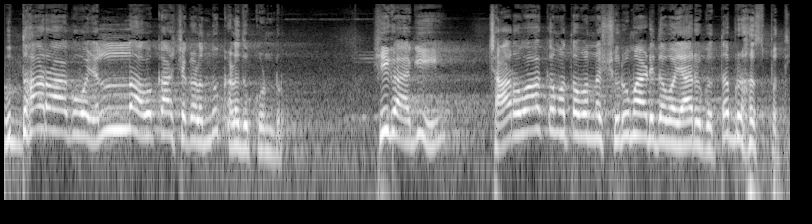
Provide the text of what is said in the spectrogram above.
ಉದ್ಧಾರ ಆಗುವ ಎಲ್ಲ ಅವಕಾಶಗಳನ್ನು ಕಳೆದುಕೊಂಡರು. ಹೀಗಾಗಿ ಚಾರ್ವಾಕ ಮತವನ್ನು ಶುರು ಮಾಡಿದವ ಯಾರು ಗೊತ್ತಾ? ಬೃಹಸ್ಪತಿ.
